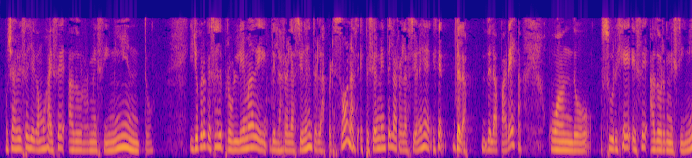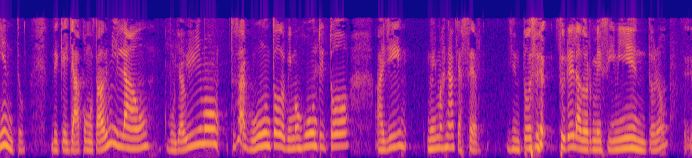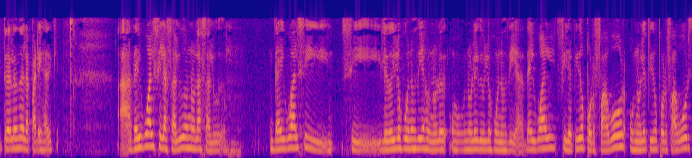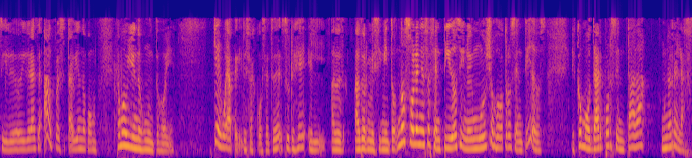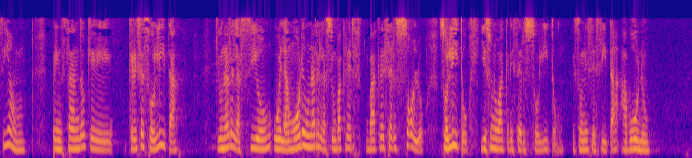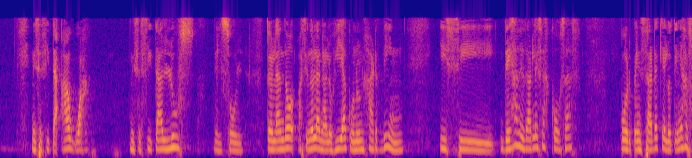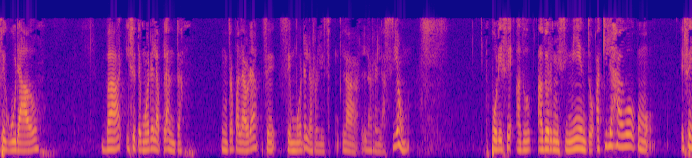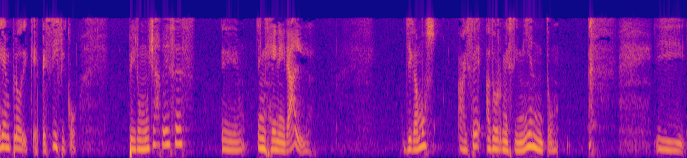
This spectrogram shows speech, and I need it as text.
Muchas veces llegamos a ese adormecimiento. Y yo creo que ese es el problema de, las relaciones entre las personas, especialmente las relaciones de la, de la pareja, cuando surge ese adormecimiento de que ya como está de mi lado, como ya vivimos tú sabes, juntos, dormimos juntos y todo, allí no hay más nada que hacer. Y entonces surge el adormecimiento, ¿no? Estoy hablando de la pareja, de que, ah, da igual si la saludo o no la saludo. Da igual si, si le doy los buenos días o no, o no le doy los buenos días. Da igual si le pido por favor o no le pido por favor, si le doy gracias. Ah, pues está viendo como, estamos viviendo juntos, hoy qué voy a pedir esas cosas? Entonces surge el adormecimiento, no solo en ese sentido, sino en muchos otros sentidos. Es como dar por sentada una relación, pensando que crece solita, que una relación o el amor en una relación va a, crecer, va a crecer solo, solito, y eso no va a crecer solito, eso necesita abono, necesita agua, necesita luz del sol. Estoy hablando, haciendo la analogía con un jardín. Y si dejas de darle esas cosas por pensar que lo tienes asegurado, va y se te muere la planta. En otra palabra, se, muere la, la, la, relación por ese adormecimiento. Aquí les hago como ese ejemplo específico, pero muchas veces eh, en general llegamos a ese adormecimiento y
